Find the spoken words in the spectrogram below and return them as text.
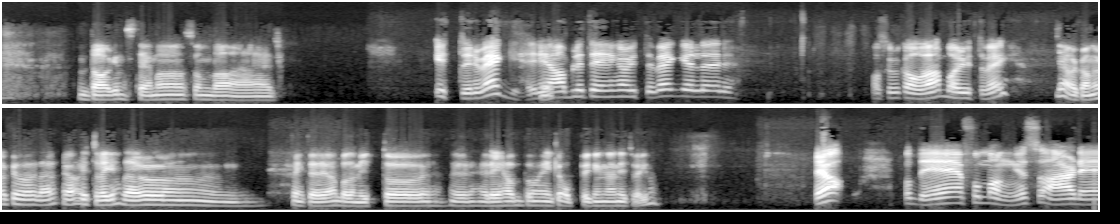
Dagens tema, som da er Yttervegg. Rehabilitering av yttervegg, eller hva skal vi kalle det? Bare yttervegg? Ja, det kan jo ikke være det. Ja, ytterveggen. Det er jo øh, tenkte jeg, ja, både nytt og rehab og egentlig oppbygging av en yttervegg. Ja. Og det, for mange så er det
